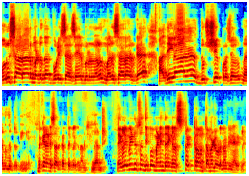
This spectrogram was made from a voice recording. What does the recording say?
ஒரு சாரார் மட்டும்தான் போலீசார் செயல்படுறதாலும் மறுசாரா இருக்க அதிகார துஷ்ய பிரச்சோகம் நடந்துட்டு இருக்கீங்க. மிக்க நன்றி சார். கருத்துக்களுக்கு நன்றி. நன்றி. எங்களை மீண்டும் சந்திப்போம். இணைந்திருங்கள். ஸ்பெக்ட்ரம் தமிழோட நன்றி நேர்களே.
